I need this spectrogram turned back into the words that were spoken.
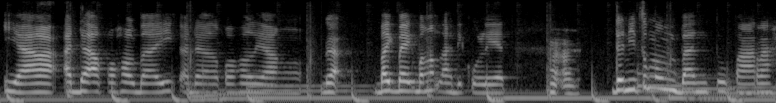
ya ada alkohol baik ada alkohol yang nggak baik-baik banget lah di kulit Mm-mm. dan itu membantu parah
